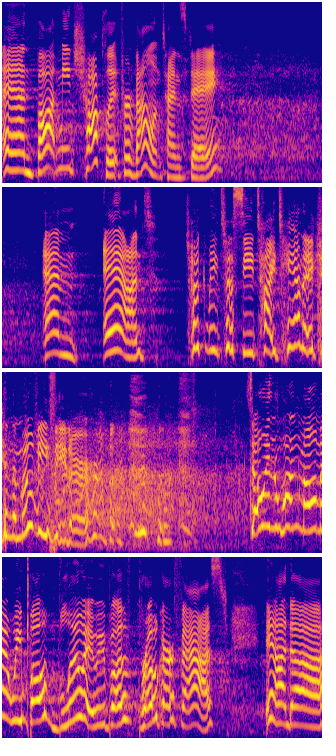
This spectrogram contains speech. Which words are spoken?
and bought me chocolate for Valentine's Day. and, and took me to see Titanic in the movie theater. so, in one moment, we both blew it. We both broke our fast. And uh,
